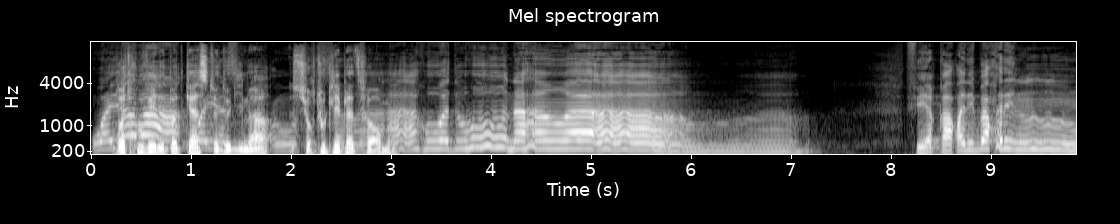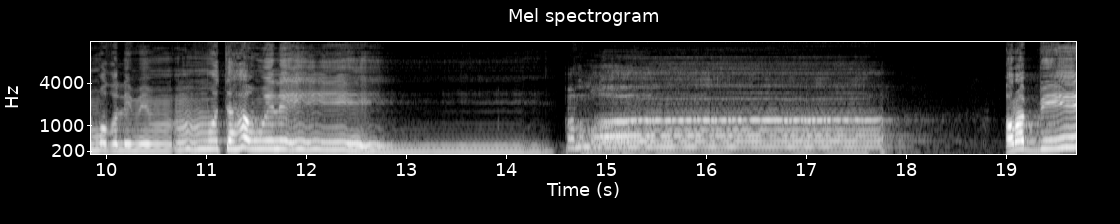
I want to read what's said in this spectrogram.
Retrouvez les podcasts de Lima sur toutes les plateformes. الله. ربي.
